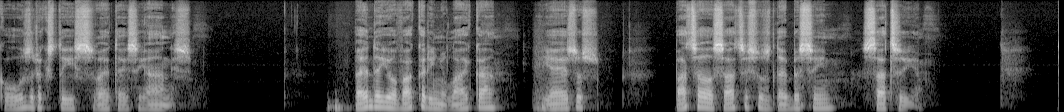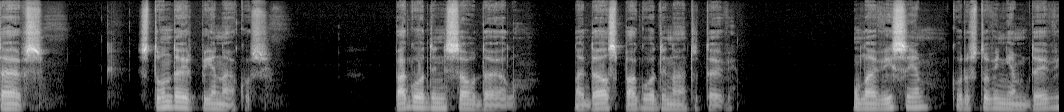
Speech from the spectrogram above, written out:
ko uzrakstījis Svētais Jānis. Pēdējo vakariņu laikā Jēzus pacēlis acis uz debesīm, sacīja: Tēvs, stunda ir pienākusi Pagodini savu dēlu, lai dēls pagodinātu tevi, un lai visiem, kurus tu viņam devi,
